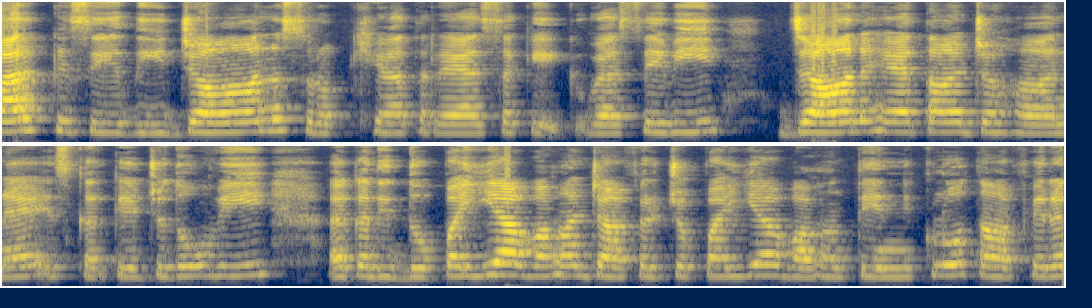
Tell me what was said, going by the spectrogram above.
ਹਰ ਕਿਸੇ ਦੀ ਜਾਨ ਸੁਰੱਖਿਅਤ ਰਹਿ ਸਕੇ। ਵੈਸੇ ਵੀ ਜਾਨ ਹੈ ਤਾਂ ਜਹਾਨ ਹੈ, ਇਸ ਕਰਕੇ ਜਦੋਂ ਵੀ ਕਦੀ ਦੁਪਹੀਆ ਵਾਹਨ ਜਾਂ ਫਿਰ ਚੁਪਹੀਆ ਵਾਹਨ ਤੇ ਨਿਕਲੋ ਤਾਂ ਫਿਰ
